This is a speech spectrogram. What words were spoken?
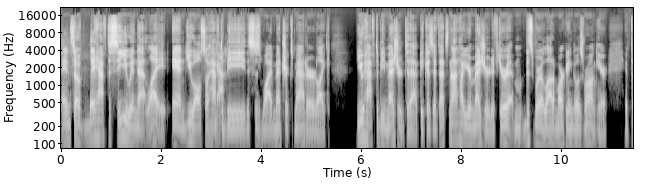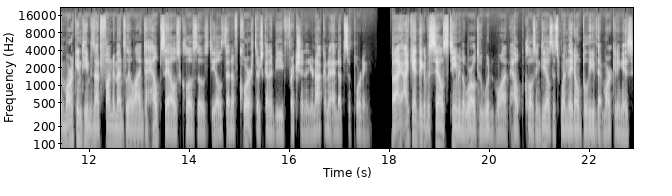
And so they have to see you in that light. And you also have Yeah. to be, this is why metrics matter. Like you have to be measured to that because if that's not how you're measured, if you're at, this is where a lot of marketing goes wrong here. If the marketing team is not fundamentally aligned to help sales close those deals, then of course there's going to be friction and you're not going to end up supporting. But I, I can't think of a sales team in the world who wouldn't want help closing deals. It's when they don't believe that marketing is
